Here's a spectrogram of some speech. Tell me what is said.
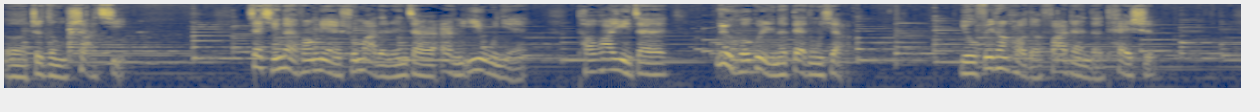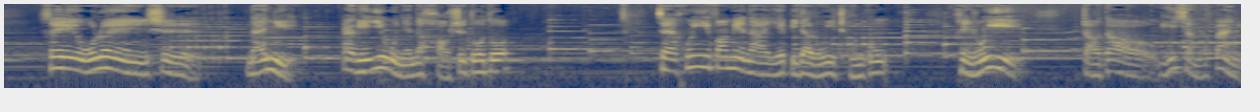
呃这种煞气。在情感方面，属马的人在二零一五年桃花运在六合贵人的带动下，有非常好的发展的态势。所以无论是男女。二零一五年的好事多多，在婚姻方面呢也比较容易成功，很容易找到理想的伴侣。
